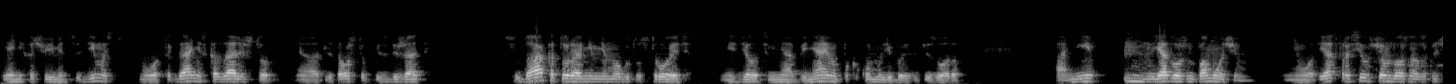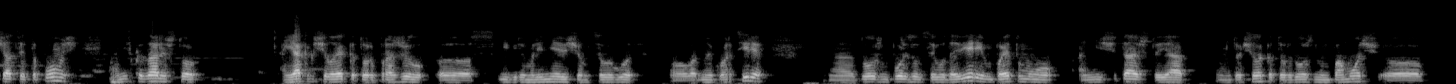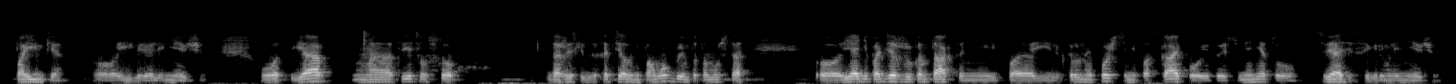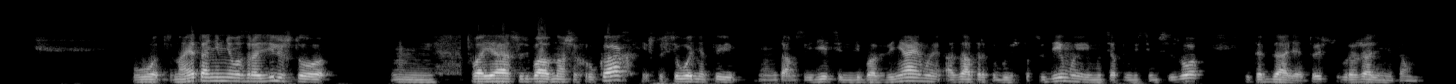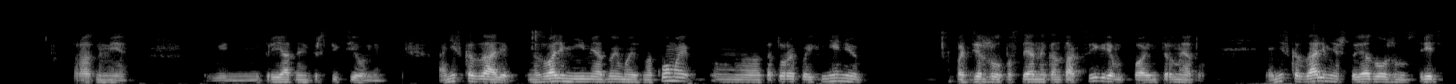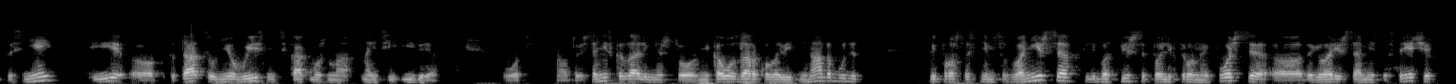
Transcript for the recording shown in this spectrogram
я не хочу иметь судимость. Вот, тогда они сказали, что э, для того, чтобы избежать суда, который они мне могут устроить, и сделать меня обвиняемым по какому-либо из эпизодов, они, я должен помочь им. Вот. Я спросил, в чем должна заключаться эта помощь. Они сказали, что я как человек, который прожил э, с Игорем Линевичем целый год э, в одной квартире, э, должен пользоваться его доверием, поэтому они считают, что я тот человек, который должен им помочь э, в поимке э, Игоря Линевича. Вот. Я э, ответил, что даже если бы захотел, не помог бы им, потому что я не поддерживаю контакта ни по электронной почте, ни по скайпу, и, то есть у меня нету связи с Игорем Линеевичем. Вот. На это они мне возразили, что твоя судьба в наших руках, и что сегодня ты там свидетель либо обвиняемый, а завтра ты будешь подсудимый, и мы тебя поместим в СИЗО и так далее. То есть угрожали мне там разными неприятными перспективами. Они сказали, назвали мне имя одной моей знакомой, которая, по их мнению, поддерживал постоянный контакт с Игорем по интернету. И они сказали мне, что я должен встретиться с ней и э, попытаться у нее выяснить, как можно найти Игоря. Вот. А, то есть они сказали мне, что никого за руку ловить не надо будет, ты просто с ним созвонишься, либо спишься по электронной почте, э, договоришься о месте встречи,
